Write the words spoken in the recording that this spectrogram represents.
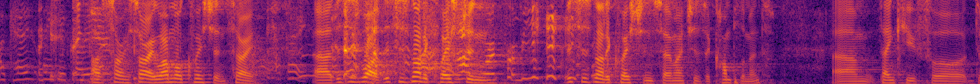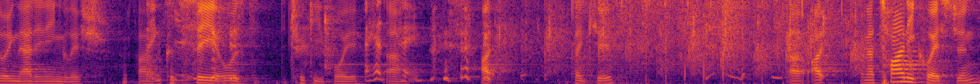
Okay, thank Okay, you, thank you. Oh, sorry, sorry. One more question. Sorry. Okay. Uh, this is what? This is not a question. Hard work for me. This is not a question so much as a compliment. Um, thank you for doing that in English. I Thank could you. see it was d- tricky for you. I had Um, pain. I, thank you. Uh, I, and a tiny question:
